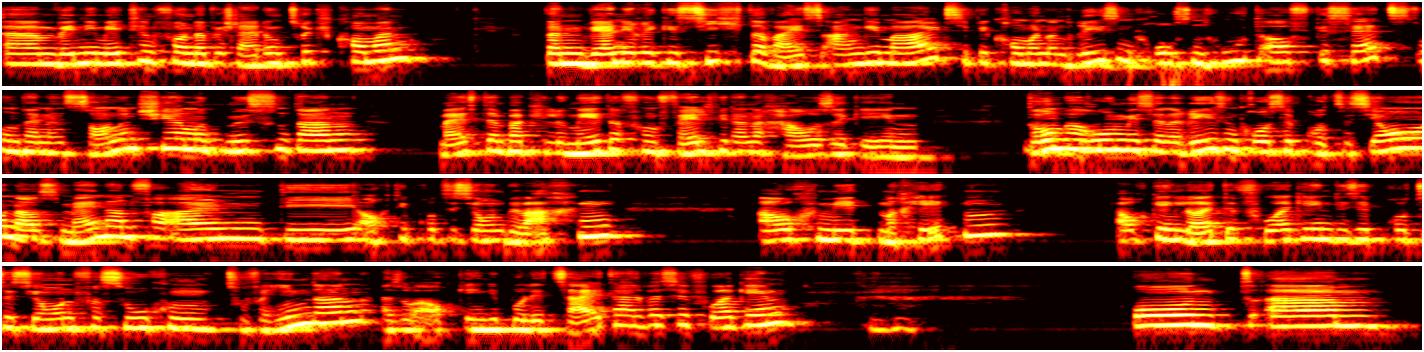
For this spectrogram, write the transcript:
ähm, wenn die Mädchen von der Beschneidung zurückkommen, dann werden ihre Gesichter weiß angemalt, sie bekommen einen riesengroßen Hut aufgesetzt und einen Sonnenschirm und müssen dann meist ein paar Kilometer vom Feld wieder nach Hause gehen. Drumherum ist eine riesengroße Prozession aus Männern vor allem, die auch die Prozession bewachen, auch mit Macheten, auch gegen Leute vorgehen, diese Prozession versuchen zu verhindern, also auch gegen die Polizei teilweise vorgehen. Mhm. Und ähm,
